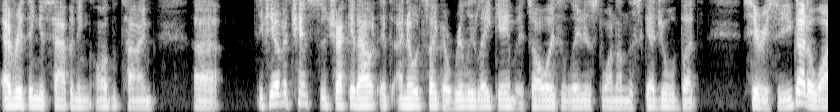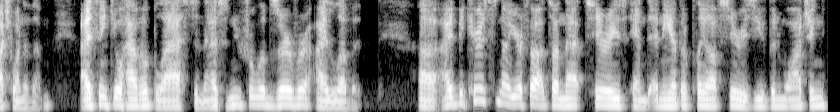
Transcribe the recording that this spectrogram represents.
Everything is happening all the time. Uh, if you have a chance to check it out, it's I know it's like a really late game. It's always the latest one on the schedule, but seriously, you got to watch one of them. I think you'll have a blast, and as a neutral observer, I love it. Uh, I'd be curious to know your thoughts on that series and any other playoff series you've been watching,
